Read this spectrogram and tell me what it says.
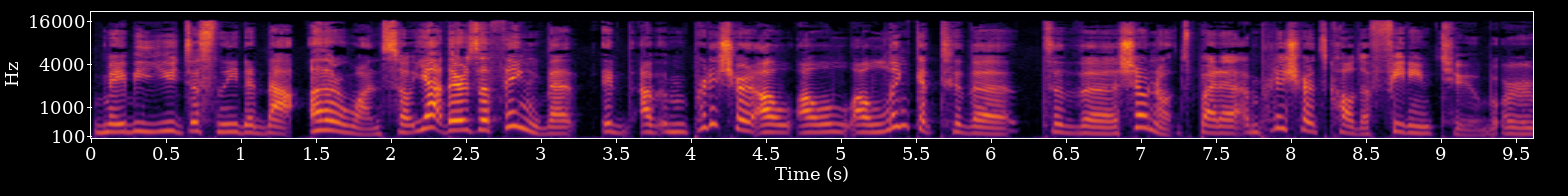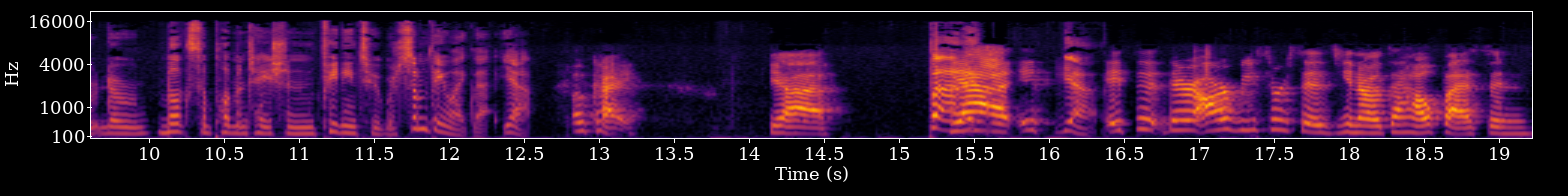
maybe you just needed that other one. So yeah, there's a thing that it, I'm pretty sure I'll I'll I'll link it to the to the show notes, but uh, I'm pretty sure it's called a feeding tube or, or milk supplementation feeding tube or something like that. Yeah, okay yeah but yeah it's yeah, it's a, there are resources you know to help us and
